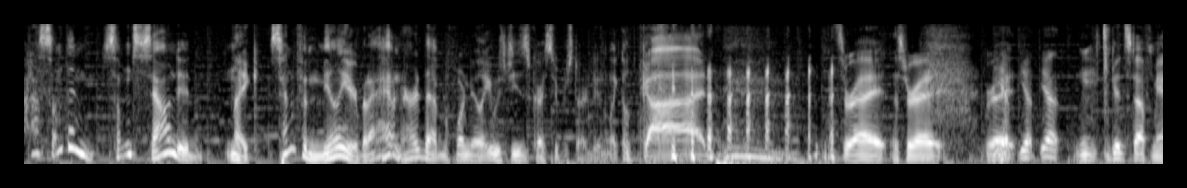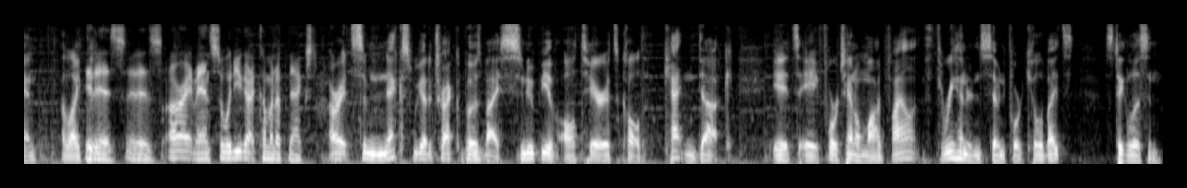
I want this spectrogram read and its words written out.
I don't know, something something sounded like sounded familiar, but I haven't heard that before. And you're like, it was Jesus Christ Superstar, dude. I'm like, oh God, that's right, that's right, right. Yep, yep, yep. Mm, good stuff, man. I liked it. It is, it is. All right, man. So what do you got coming up next? All right, so next we got a track composed by Snoopy of Altair. It's called Cat and Duck. It's a four channel mod file, 374 kilobytes. Let's take a listen.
